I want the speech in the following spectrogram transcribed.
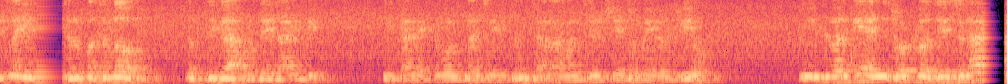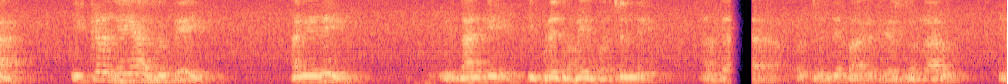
ఇట్లా ఈ తిరుపతిలో తృప్తిగా ఉండేదానికి ఈ కార్యక్రమం అంతా చేయడం చాలా మంచి విశేషమైన విషయం. ఇదివరకే అన్ని చోట్ల చేసినా ఇక్కడ చేయాల్సింది అనేది దానికి ఇప్పుడే సమయం వచ్చింది. అంత వచ్చింది. బాగా చేస్తున్నారు. ఈ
